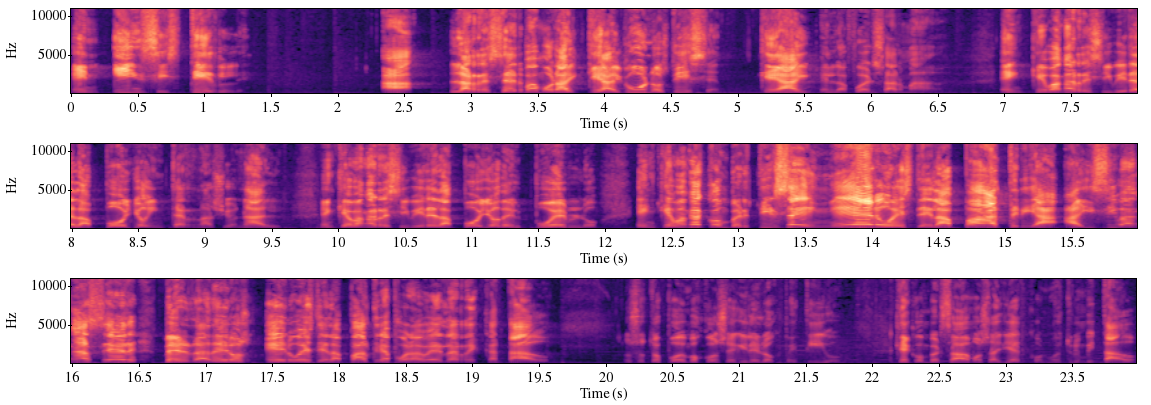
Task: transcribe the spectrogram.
en insistirle a la reserva moral que algunos dicen que hay en la Fuerza Armada, en que van a recibir el apoyo internacional, en que van a recibir el apoyo del pueblo, en que van a convertirse en héroes de la patria. Ahí sí van a ser verdaderos héroes de la patria por haberla rescatado. nosotros podemos conseguir el objetivo que conversábamos ayer con nuestro invitado,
